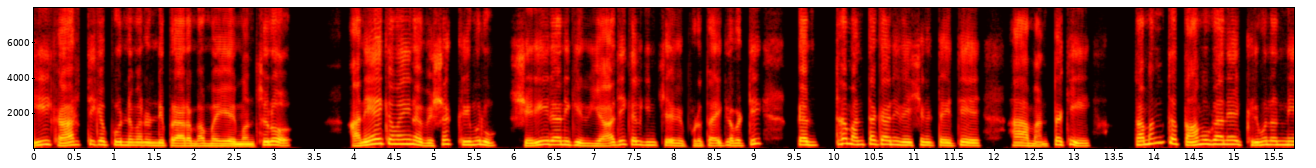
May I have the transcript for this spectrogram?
ఈ కార్తీక పూర్ణిమ నుండి ప్రారంభమయ్యే మంచులో అనేకమైన విషక్రిములు శరీరానికి వ్యాధి కలిగించేవి పుడతాయి కాబట్టి పెద్ద మంట కాని వేసినట్టయితే ఆ మంటకి తమంత తాముగానే క్రిములన్నీ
